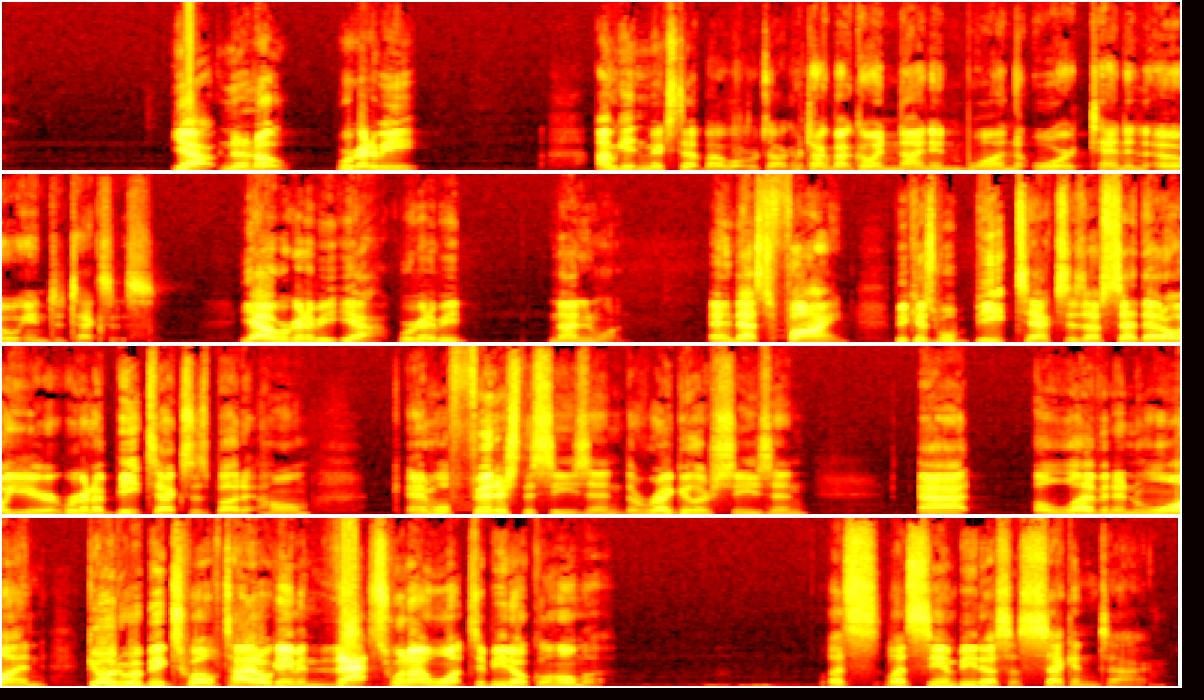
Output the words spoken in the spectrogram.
yeah, no no no. We're gonna be I'm getting mixed up by what we're talking about. we're about. talking about going nine and one or ten and oh into Texas. Yeah, we're gonna be yeah, we're gonna be nine and one. And that's fine because we'll beat Texas. I've said that all year. We're gonna beat Texas butt at home. And we'll finish the season, the regular season, at eleven and one, go to a Big Twelve title game, and that's when I want to beat Oklahoma. Let's let's see him beat us a second time.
